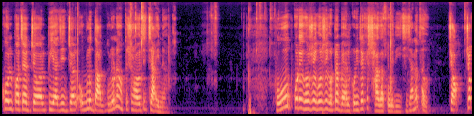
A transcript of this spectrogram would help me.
খোল পচার জল, পেঁয়াজের জল, ওগুলো দাগগুলো না অত সহজে চাই না। খুব করে ঘষে ঘষে গোটা ব্যালকনিটাকে সাদা করে দিয়েছি, জানো তো? চকচক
